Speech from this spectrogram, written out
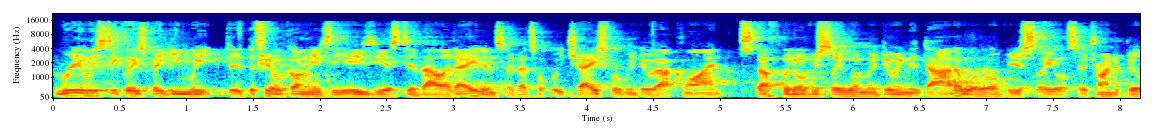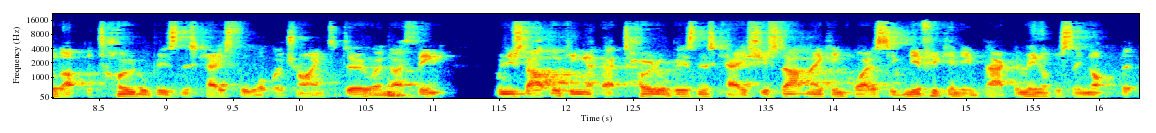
realistically speaking, we, the, the fuel economy is the easiest to validate. And so that's what we chase when we do our client stuff. But obviously when we're doing the data, we're obviously also trying to build up the total business case for what we're trying to do. And I think when you start looking at that total business case, you start making quite a significant impact. I mean, obviously not that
